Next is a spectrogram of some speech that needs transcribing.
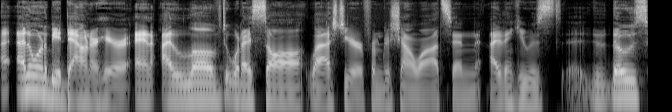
I, I don't want to be a downer here. And I loved what I saw last year from Deshaun Watson. I think he was uh, those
